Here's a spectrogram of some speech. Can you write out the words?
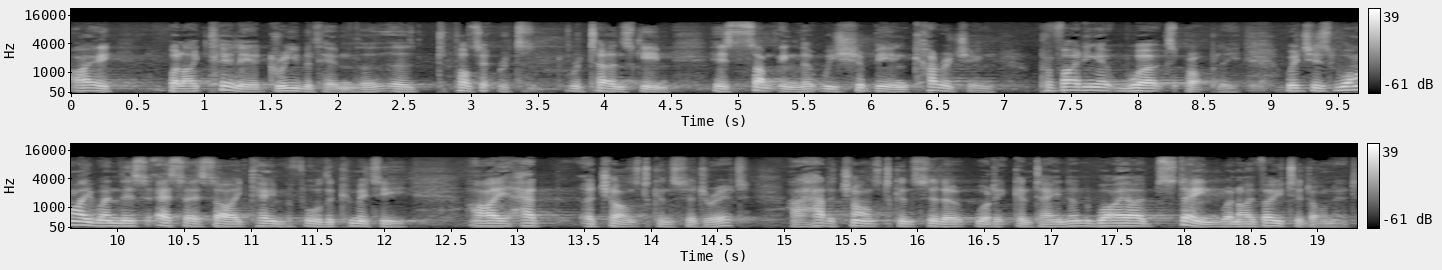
I Well, I clearly agree with him that the deposit ret return scheme is something that we should be encouraging providing it works properly, which is why when this SSI came before the committee, I had a chance to consider it. I had a chance to consider what it contained and why I abstained when I voted on it.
